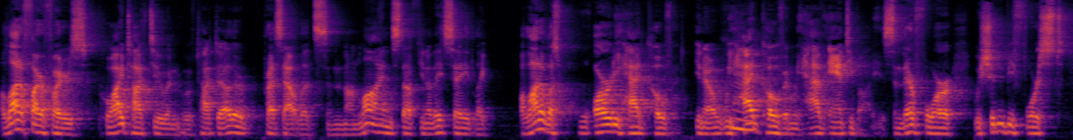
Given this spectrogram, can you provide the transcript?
a lot of firefighters who I talk to and who have talked to other press outlets and online and stuff, you know, they say like a lot of us already had COVID. You know, we mm. had COVID, we have antibodies, and therefore we shouldn't be forced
